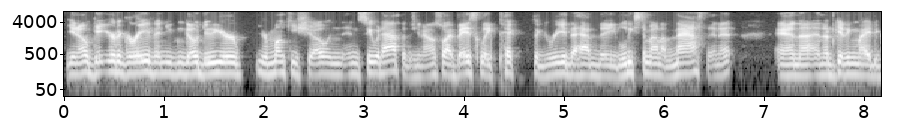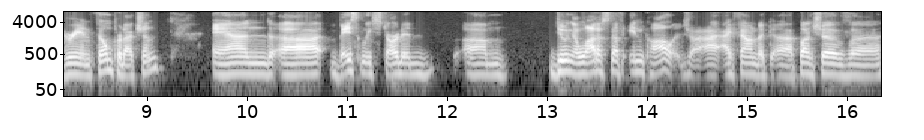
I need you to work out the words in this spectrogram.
you know, get your degree, then you can go do your your monkey show and, and see what happens, you know. So I basically picked the degree that had the least amount of math in it, and uh, ended up getting my degree in film production, and uh, basically started um, doing a lot of stuff in college. I, I found a, a bunch of. Uh,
